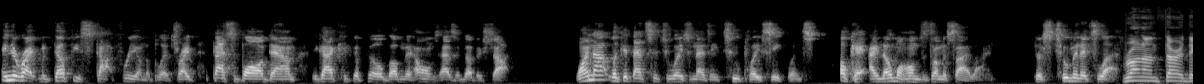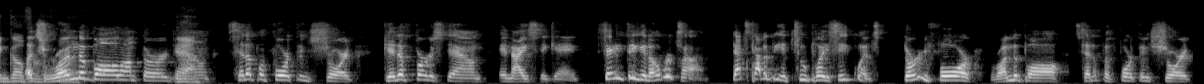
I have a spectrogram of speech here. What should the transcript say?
And you're right, McDuffie's scot free on the blitz, right? Pass the ball down, the guy kicked the field goal, Mahomes has another shot. Why not look at that situation as a two play sequence? Okay, I know Mahomes is on the sideline. There's two minutes left. Run on third, then go Let's run the ball on third Yeah. down, set up a fourth and short, get a first down, and ice the game. Same thing in overtime. That's got to be a two play sequence. Third and four, run the ball, set up a fourth and short.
